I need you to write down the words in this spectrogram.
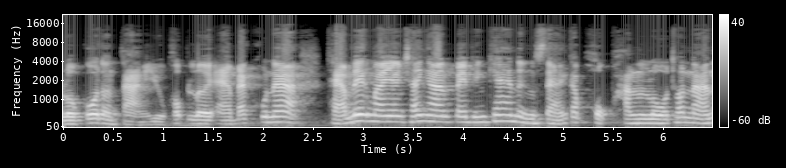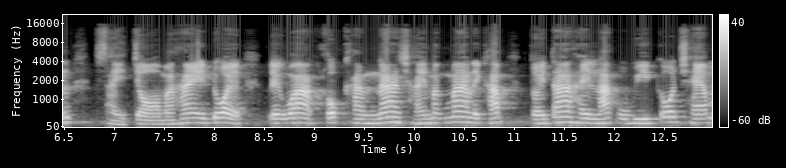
โลโก้ต่างๆ อยู่ครบเลยแอร์แบ็กคู่หน้า แถมเลขมายังใช้งานไปเพียงแค่ 1 0 0 0 0แสนกับ 6,000 โลเท่านั้นใส่จอมาให้ด้วย เรียกว่าครบคันน่าใช้มากๆเลยครับ Toyota Hilux Vigo Champ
